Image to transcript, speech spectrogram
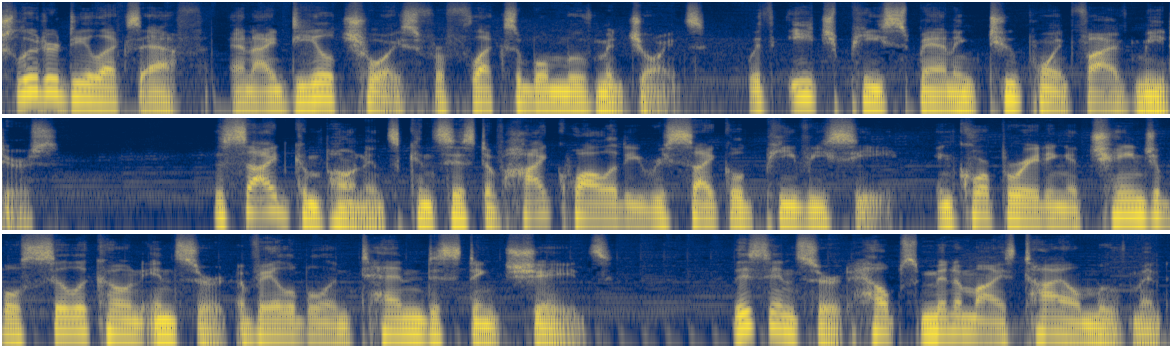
Schluter Dilex F, an ideal choice for flexible movement joints, with each piece spanning 2.5 meters. The side components consist of high-quality recycled PVC, incorporating a changeable silicone insert available in 10 distinct shades. This insert helps minimize tile movement,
